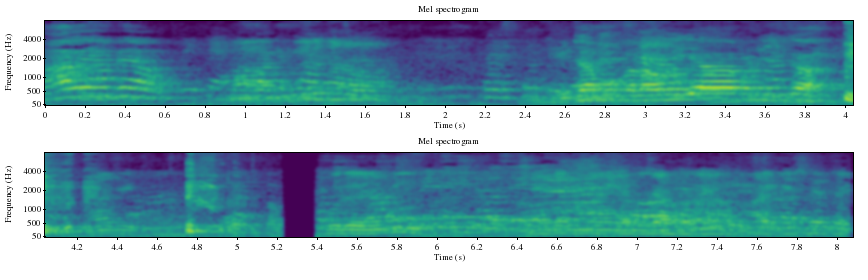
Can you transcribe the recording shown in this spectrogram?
आओ यहाँ पे आओ मामा के साथ मीठा मुँह कराओ भैया पंडित का मेरे में गंजा हो गया आगे से तक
